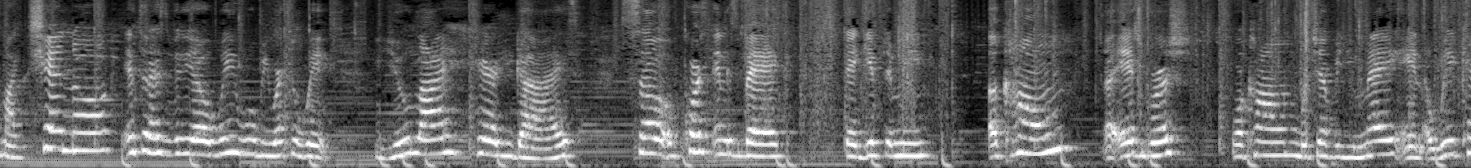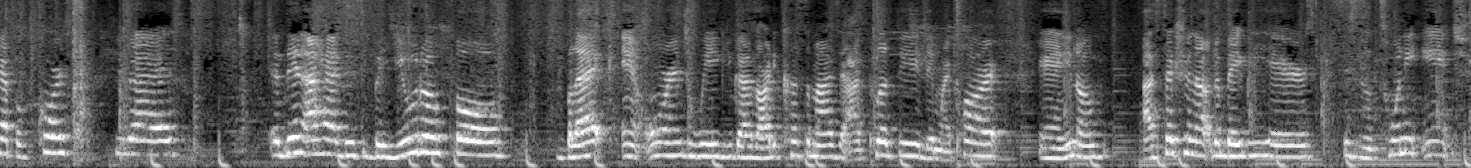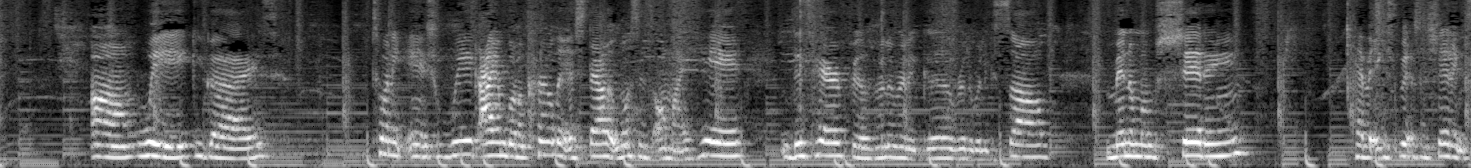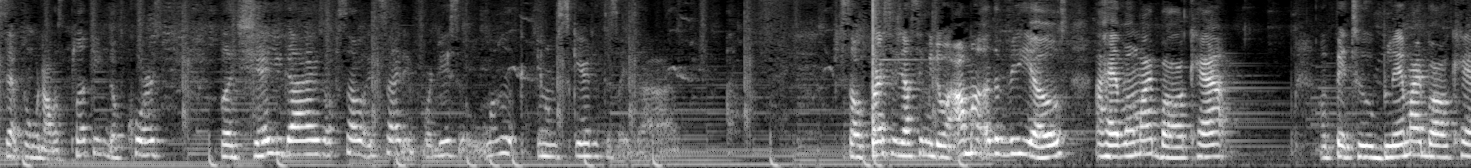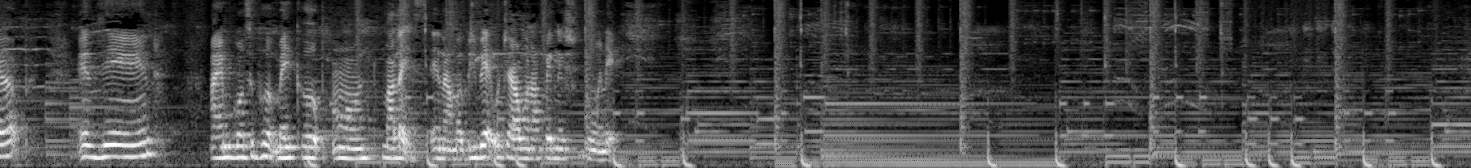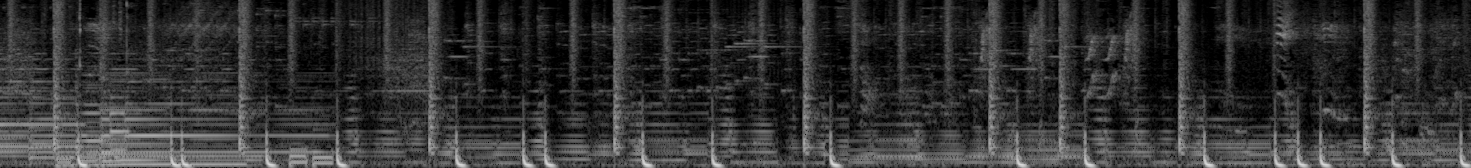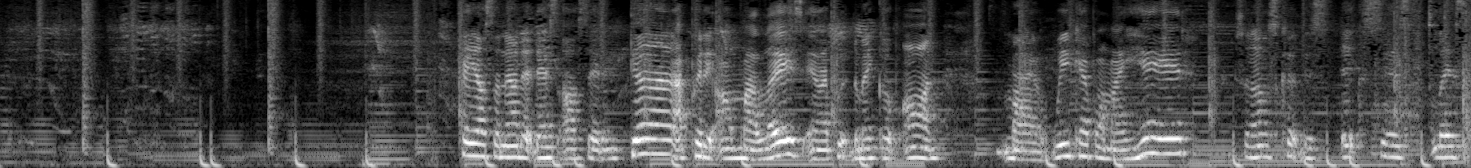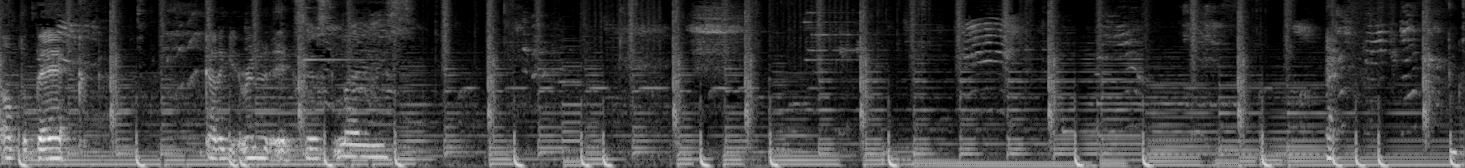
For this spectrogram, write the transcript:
to my channel. In today's video, we will be working with Eullair hair, you guys. So, of course, in this bag, they gifted me a comb, an edge brush, or comb, whichever you may, and a wig cap, of course, you guys. And then I have this beautiful black and orange wig. You guys already customized it. I plucked it, did my part, and you know, I sectioned out the baby hairs. This is a 20 inch um, wig, you guys. 20 inch wig. I am gonna curl it and style it once it's on my head. This hair feels really, really good, really, really soft. Minimum shedding. Haven't experienced shedding except for when I was plucking, of course. But yeah, you guys, I'm so excited for this look and I'm scared at the same time. So first, as y'all see me doing all my other videos, I have on my ball cap. I'm fit to blend my ball cap and then I'm going to put makeup on my lace and I'm gonna be back with y'all when I finish doing it. Okay, y'all, so now that that's all said and done, I put it on my lace and I put the makeup on my wig cap on my head. So now let's cut this excess lace off the back. Gotta get rid of the excess lace.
